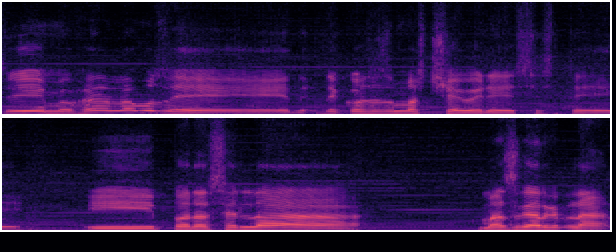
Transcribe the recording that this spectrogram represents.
Sí, mejor hablamos de, de- de cosas más chéveres, este, y para hacer la más la,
